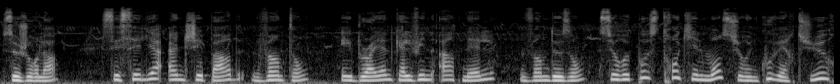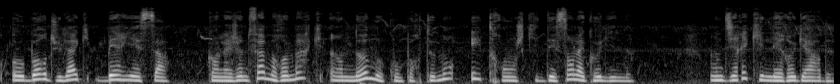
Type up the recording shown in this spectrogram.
Ce jour-là, Cecilia Ann Shepard, 20 ans, et Brian Calvin Hartnell, 22 ans, se reposent tranquillement sur une couverture au bord du lac Berryessa, quand la jeune femme remarque un homme au comportement étrange qui descend la colline. On dirait qu'il les regarde.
